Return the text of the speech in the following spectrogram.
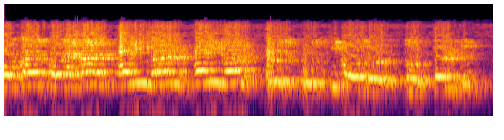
o koskocalar eriyor, eriyor, pus pus gibi oluyor, dur, görürdün.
